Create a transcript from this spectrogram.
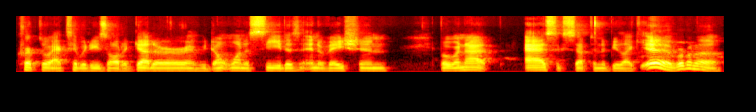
crypto activities altogether and we don't want to see this innovation but we're not as accepting to be like yeah we're gonna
